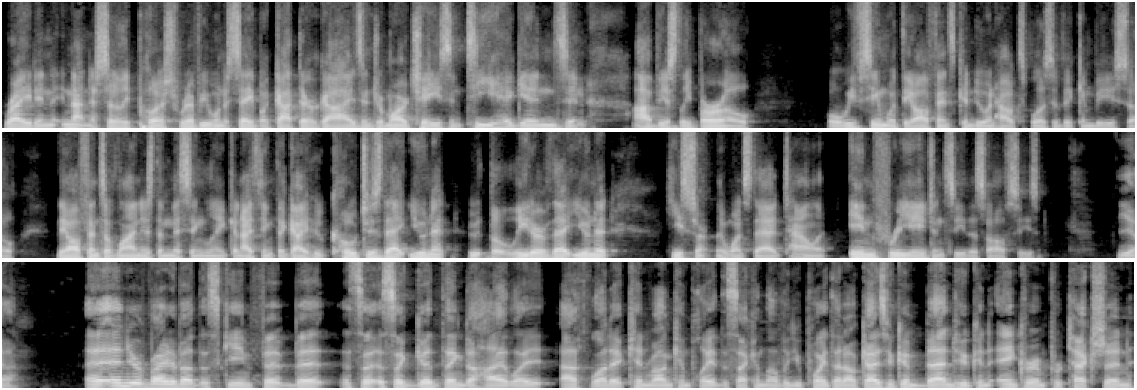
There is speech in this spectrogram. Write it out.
right? And not necessarily push, whatever you want to say, but got their guys and Ja'Marr Chase and Tee Higgins and obviously Burrow. Well, we've seen what the offense can do and how explosive it can be. So the offensive line is the missing link. And I think the guy who coaches that unit, the leader of that unit, he certainly wants to add talent in free agency this offseason. Yeah. And, you're right about the scheme fit bit. It's a it's a good thing to highlight. Athletic can run, can play at the second level. You point that out. Guys who can bend, who can anchor in protection,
